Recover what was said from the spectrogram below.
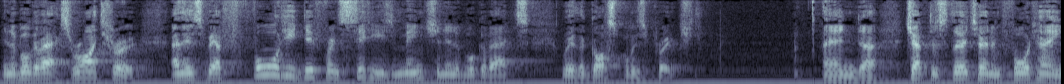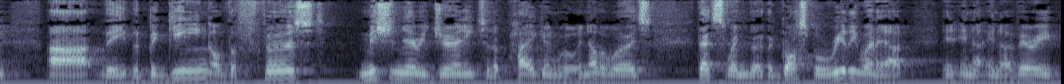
in the book of Acts, right through. And there's about 40 different cities mentioned in the book of Acts where the gospel is preached. And uh, chapters 13 and 14 are the, the beginning of the first missionary journey to the pagan world. In other words, that's when the, the gospel really went out in, in, a, in a, very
